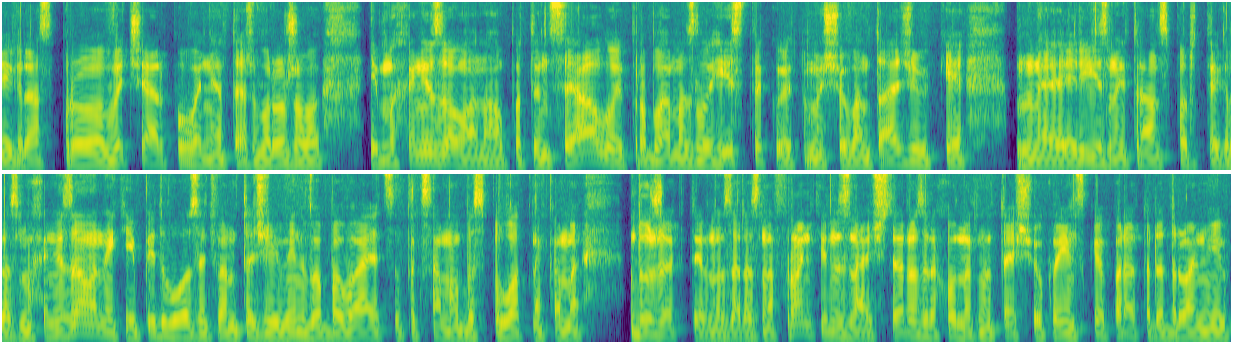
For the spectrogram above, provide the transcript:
якраз про вичерпування теж ворожого і механізованого потенціалу, і проблеми з логістикою, тому що вантажівки, е, різний транспорт, якраз механізований, який підвозить вантажі, він вибивається так само безпілотниками дуже активно зараз на фронті. Не знаю, чи це розрахунок на те, що українські оператори дронів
